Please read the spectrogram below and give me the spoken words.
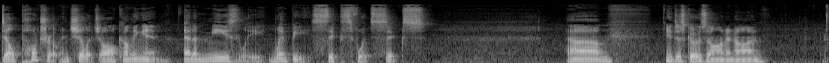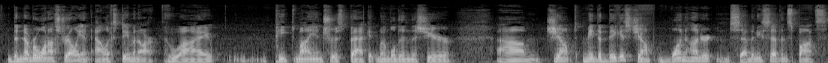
Del Potro, and Cilic all coming in at a measly, wimpy six foot six. Um, it just goes on and on. The number one Australian, Alex de who I piqued my interest back at Wimbledon this year, um, jumped, made the biggest jump, 177 spots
